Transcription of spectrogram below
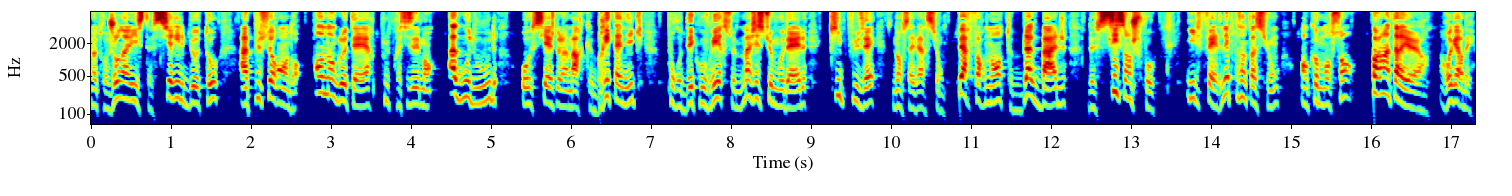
Notre journaliste Cyril Biotto a pu se rendre en Angleterre, plus précisément à Goodwood, au siège de la marque britannique, pour découvrir ce majestueux modèle, qui plus est dans sa version performante Black Badge de 600 chevaux. Il fait les présentations en commençant par l'intérieur. Regardez.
